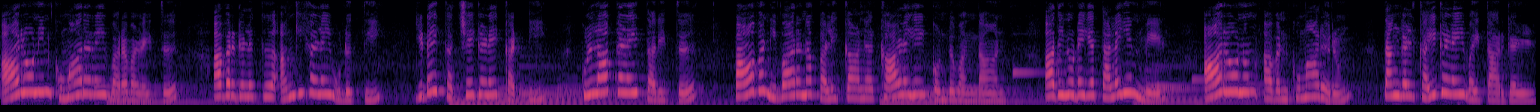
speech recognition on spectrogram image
ஆரோனின் குமாரரை வரவழைத்து அவர்களுக்கு அங்கிகளை உடுத்தி இடைக்கச்சைகளை கட்டி குல்லாக்களை தரித்து பாவ நிவாரண பலிக்கான காளையை கொண்டு வந்தான். அதனுடைய தலையின் மேல் ஆரோனும் அவன் குமாரரும் தங்கள் கைகளை வைத்தார்கள்.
